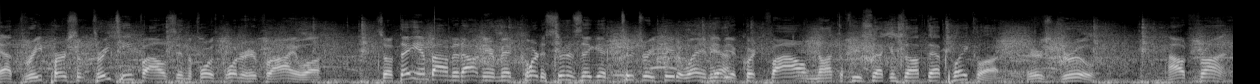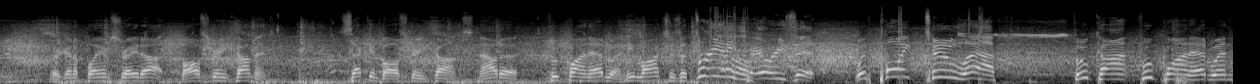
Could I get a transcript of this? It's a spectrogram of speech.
Yeah, three person, three team fouls in the fourth quarter here for Iowa. So if they inbound it out near midcourt, as soon as they get two, three feet away, maybe Yeah. a quick foul. And knock a few seconds off that play clock. There's Drew out front. They're going to play him straight up. Ball screen coming. Second ball screen comes. Now to Fuquan Edwin. He launches a three and he Oh. buries it with .2 left. Fuquan, Fuquan Edwin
